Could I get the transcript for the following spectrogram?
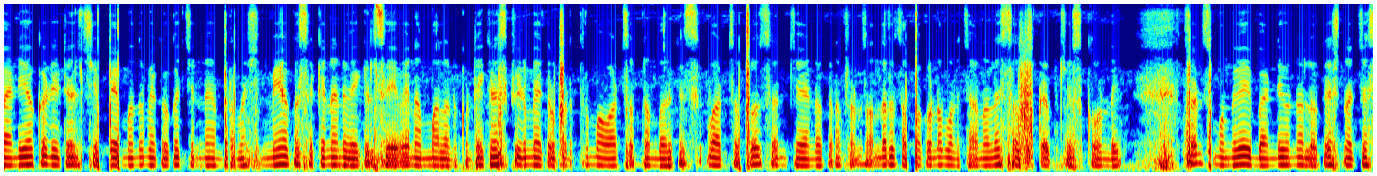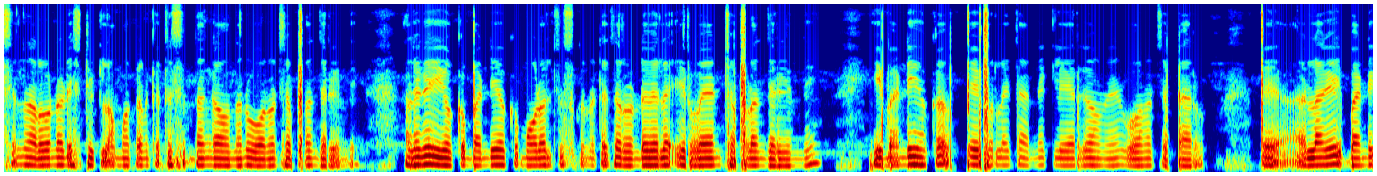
బండి యొక్క డీటెయిల్స్ చెప్పే ముందు మీకు ఒక చిన్న ఇన్ఫర్మేషన్ మీ యొక్క సెకండ్ హ్యాండ్ వెహికల్స్ ఏవైనా అమ్మాలనుకుంటే ఇక్కడ స్క్రీన్ మీద ఎక్కడ పడుతున్న మా వాట్సాప్ నెంబర్కి వాట్సాప్లో సెండ్ చేయండి ఓకేనా ఫ్రెండ్స్ అందరూ తప్పకుండా మన ఛానల్ని సబ్స్క్రైబ్ చేసుకోండి. ఫ్రెండ్స్ ముందుగా ఈ బండి ఉన్న లొకేషన్ వచ్చేసి నల్గొండ డిస్టిక్లో అమ్మకానికి అయితే సిద్ధంగా ఉందని ఓనర్ చెప్పడం జరిగింది. అలాగే ఈ యొక్క బండి యొక్క మోడల్ చూసుకున్నట్టయితే రెండు వేల ఇరవై అని చెప్పడం జరిగింది. ఈ బండి యొక్క పేపర్లు అయితే అన్నీ క్లియర్గా ఉన్నాయని ఓనర్ చెప్పారు. అలాగే బండి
